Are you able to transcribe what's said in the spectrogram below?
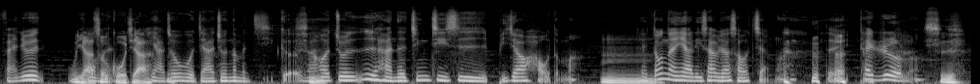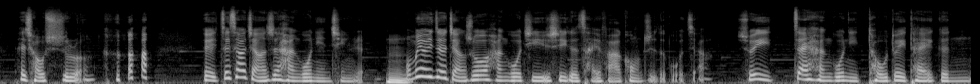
反正就是亚洲国家，亚洲国家就那么几个，然后就是日韩的经济是比较好的嘛，嗯，对，东南亚里莎比较少讲了，对，太热了，是。太潮湿了，对，这次要讲的是韩国年轻人。嗯，我们有一直讲说，韩国其实是一个财阀控制的国家，所以在韩国你投对胎跟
